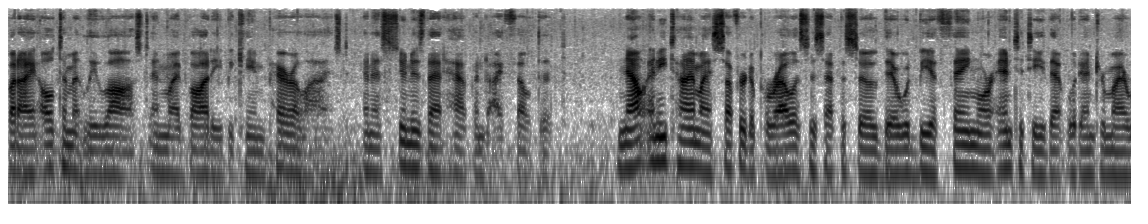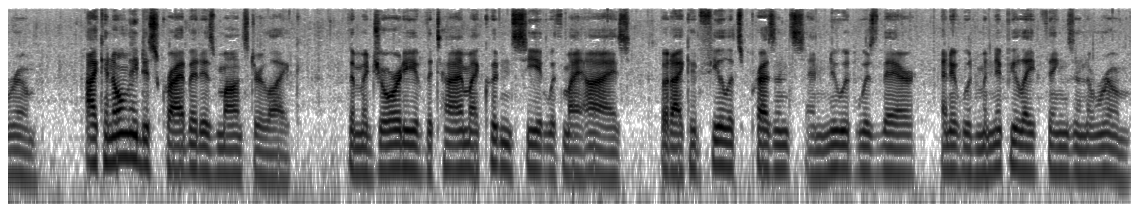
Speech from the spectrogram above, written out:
But I ultimately lost, and my body became paralyzed, and as soon as that happened, I felt it. Now, any time I suffered a paralysis episode, there would be a thing or entity that would enter my room. I can only describe it as monster like. The majority of the time I couldn't see it with my eyes, but I could feel its presence and knew it was there, and it would manipulate things in the room.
